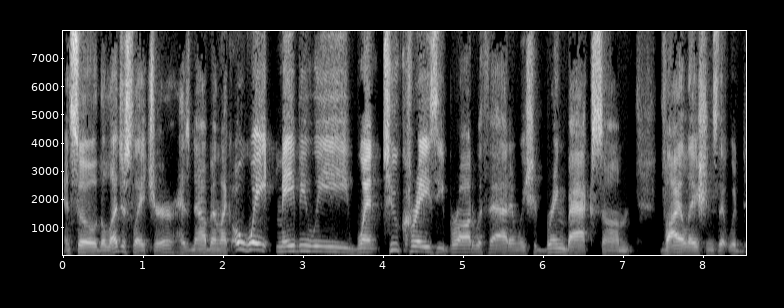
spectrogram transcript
And so the legislature has now been like, oh, wait, maybe we went too crazy broad with that, and we should bring back some violations that would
